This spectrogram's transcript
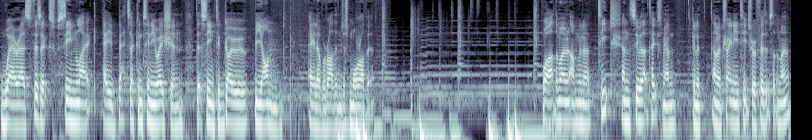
whereas physics seemed like a better continuation that seemed to go beyond A level rather than just more of it. Well, at the moment, I'm going to teach and see where that takes me. I'm going to. I'm a trainee teacher of physics at the moment.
